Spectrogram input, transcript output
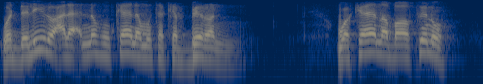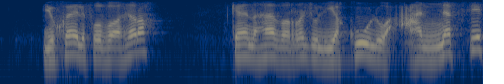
والدليل على أنه كان متكبرا وكان باطنه يخالف ظاهره كان هذا الرجل يقول عن نفسه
